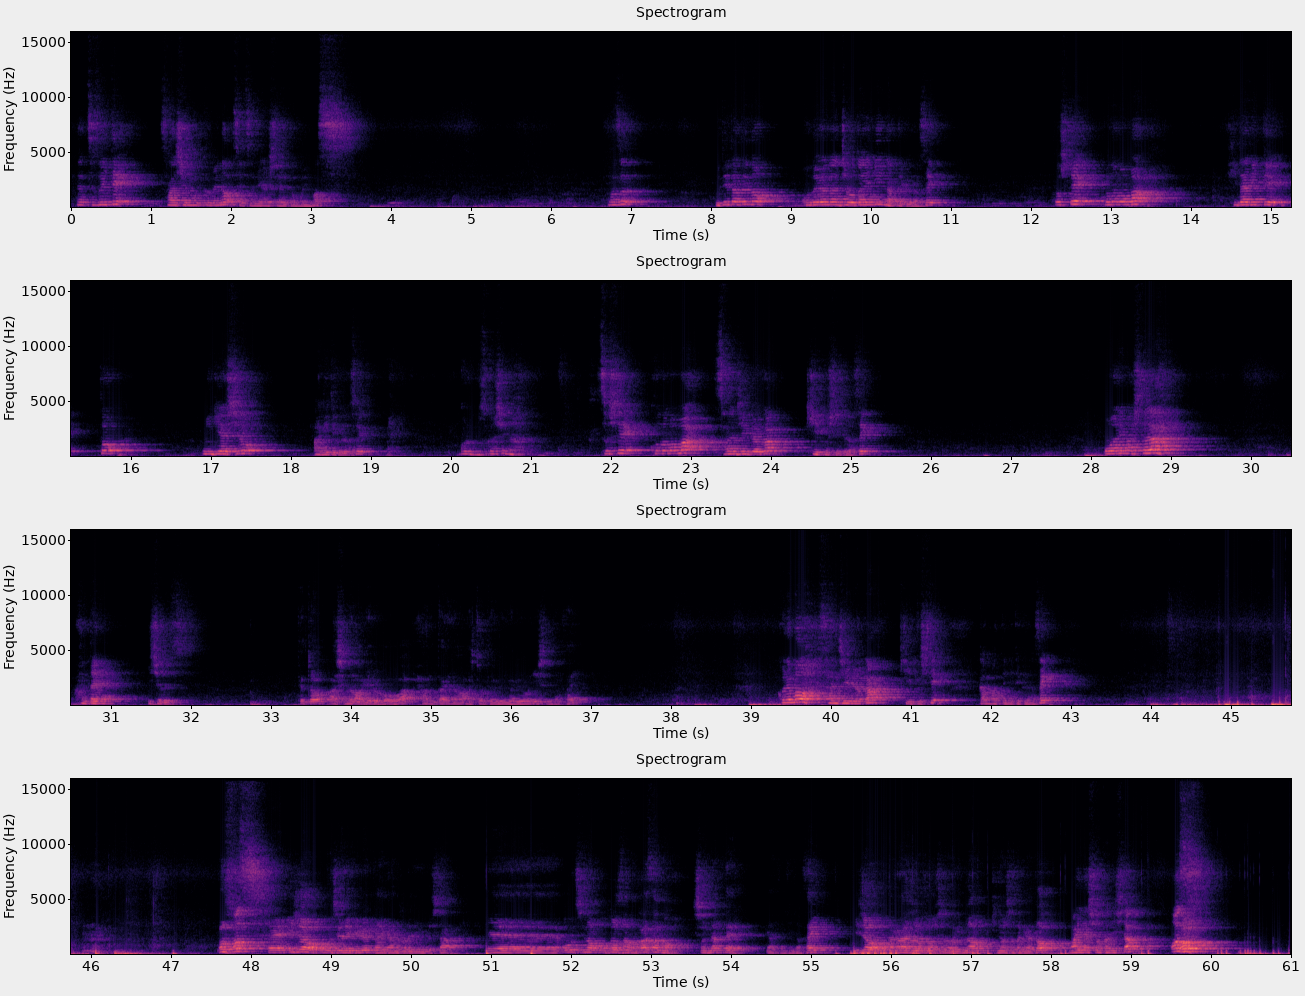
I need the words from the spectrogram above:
で続いて3種目目の説明をしたいと思います。まず腕立てのこのような状態になってください。そしてこのまま左手と右足を上げてください。これ難しいな。そしてこのまま30秒間キープしてください。終わりましたら反対も一緒です。手と足の上げる方は反対の足と手になるようにしてください。これも30秒間キープして頑張ってみてください。おっえー以上、お家でできる体幹トレーニングでした。えー、お家のお父さん、お母さんも一緒になってやってみてください。以上、高橋上場指導員の木下拓也と、前田翔太でした。おっ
